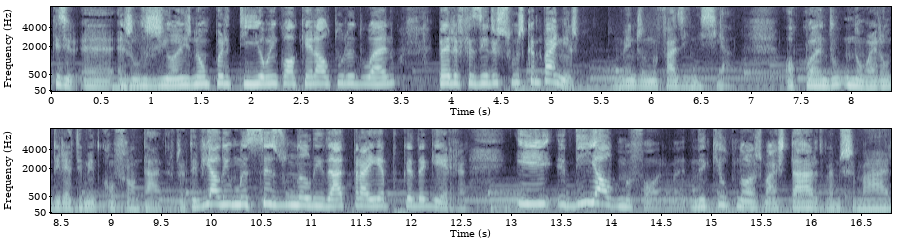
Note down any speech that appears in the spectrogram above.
quer dizer, uh, as legiões não partiam em qualquer altura do ano para fazer as suas campanhas pelo menos numa fase inicial, ou quando não eram diretamente confrontadas. Portanto, havia ali uma sazonalidade para a época da guerra. E, de alguma forma, naquilo que nós mais tarde vamos chamar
